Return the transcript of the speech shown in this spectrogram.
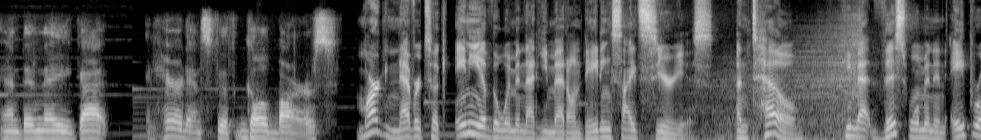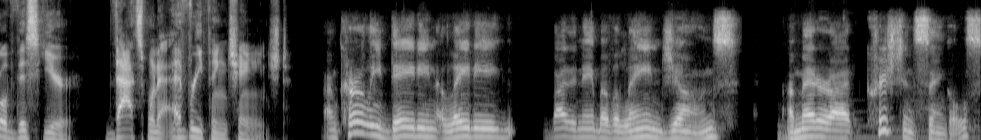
and then they got inheritance with gold bars. Mark never took any of the women that he met on dating sites serious until he met this woman in April of this year. That's when everything changed. I'm currently dating a lady by the name of Elaine Jones. I met her at Christian Singles.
